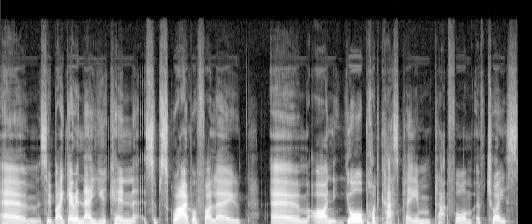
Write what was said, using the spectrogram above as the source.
Um, so by going there, you can subscribe or follow um, on your podcast playing platform of choice.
